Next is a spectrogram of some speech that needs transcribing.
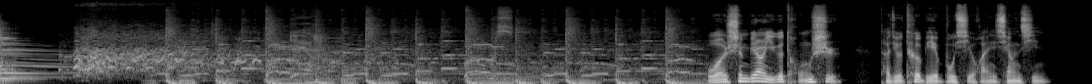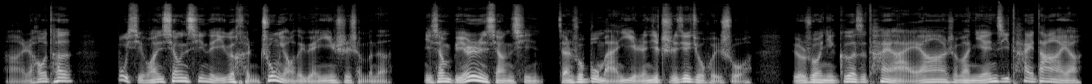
我身边一个同事，他就特别不喜欢相亲啊，然后他不喜欢相亲的一个很重要的原因是什么呢？你向别人相亲，咱说不满意，人家直接就会说，比如说你个子太矮呀，是吧？年纪太大呀，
